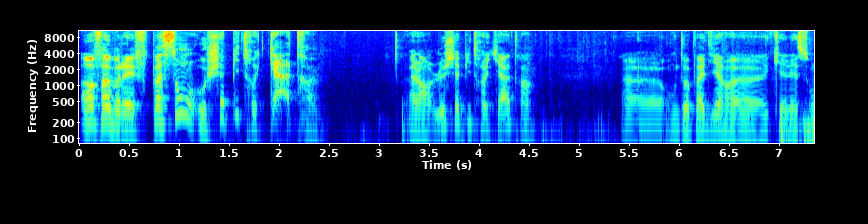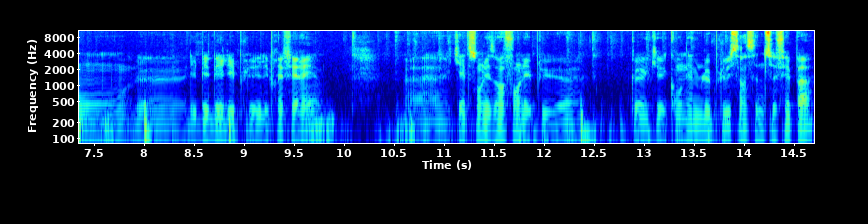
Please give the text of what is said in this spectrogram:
enfin bref, passons au chapitre 4. Alors, le chapitre 4, euh, on ne doit pas dire euh, quels sont les bébés les, plus, les préférés, quels sont les enfants les plus euh, qu'on aime le plus, hein, ça ne se fait pas.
